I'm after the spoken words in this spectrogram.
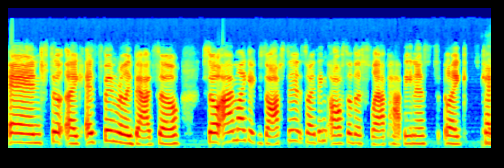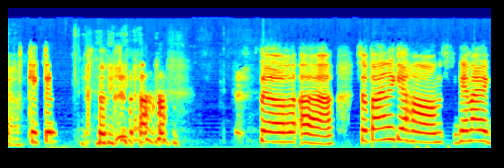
and still like it's been really bad. So so I'm like exhausted. So I think also the slap happiness like kicked Yeah. kicked in um, so uh so finally get home get my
